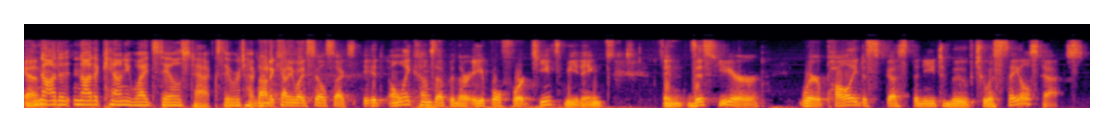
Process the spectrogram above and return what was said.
and not a not a countywide sales tax. They were talking not a countywide sales tax. It only comes up in their April 14th meeting, in this year where Pauli discussed the need to move to a sales tax.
